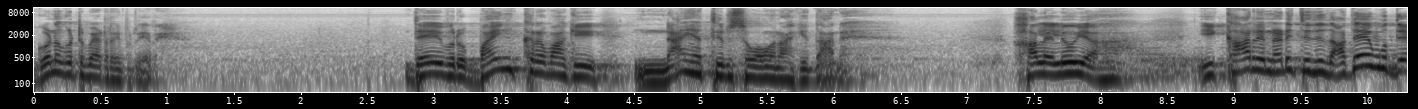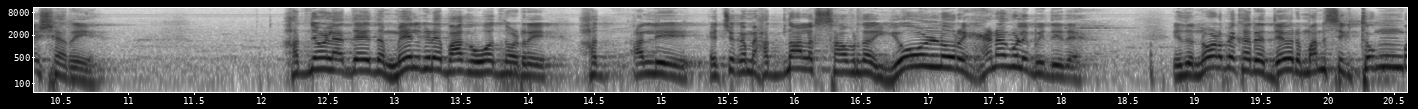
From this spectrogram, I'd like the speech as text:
ಗುಣಗುಟ್ಟಬೇಡ್ರಿ ಪ್ರಿಯರೇ. ದೇವರು ಭಯಂಕರವಾಗಿ ನ್ಯಾಯ ತೀರಿಸುವವನಾಗಿದ್ದಾನೆ. ಹಾಲೆಲೂಯ ಈ ಕಾರ್ಯ ನಡೀತಿದ್ದ ಅದೇ ಉದ್ದೇಶ ರೀ. ಹದಿನೇಳು ಅಧ್ಯಾಯದ ಮೇಲ್ಗಡೆ ಭಾಗ ಓದ್ ನೋಡ್ರಿ. ಹದ್, ಅಲ್ಲಿ ಹೆಚ್ಚು ಕಮ್ಮಿ ಹದಿನಾಲ್ಕು ಸಾವಿರದ ಏಳ್ನೂರು ಹೆಣಗಳು ಬಿದ್ದಿದೆ. ಇದು ನೋಡಬೇಕಾದ್ರೆ ದೇವರ ಮನಸ್ಸಿಗೆ ತುಂಬ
